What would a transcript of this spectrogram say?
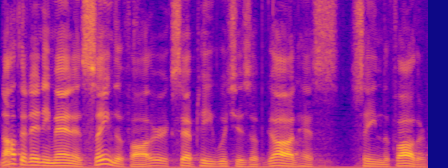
Not that any man has seen the Father, except he which is of God has seen the Father.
